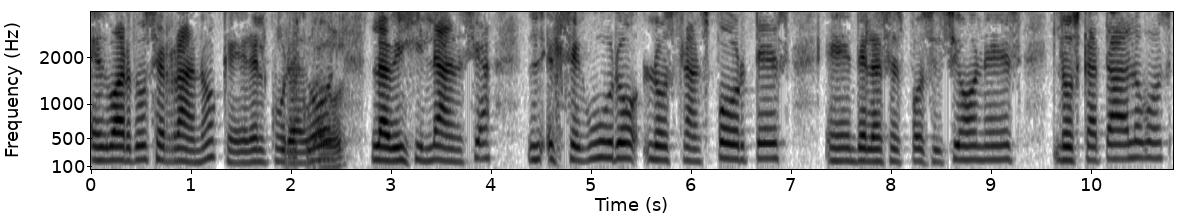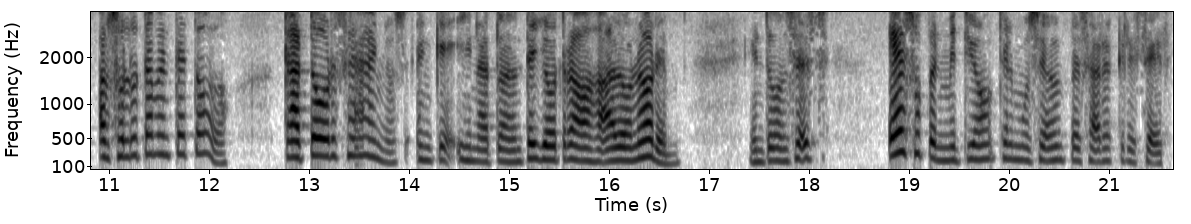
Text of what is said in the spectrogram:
Eduardo Serrano, que era el curador, curador. la vigilancia, el seguro, los transportes eh, de las exposiciones, los catálogos, absolutamente todo. 14 años en que, y naturalmente yo trabajaba de honorem. Entonces, eso permitió que el museo empezara a crecer.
